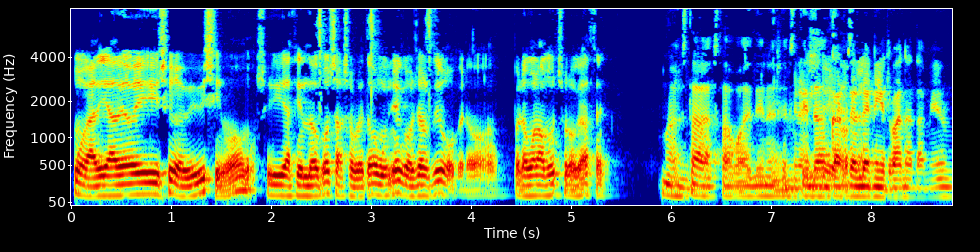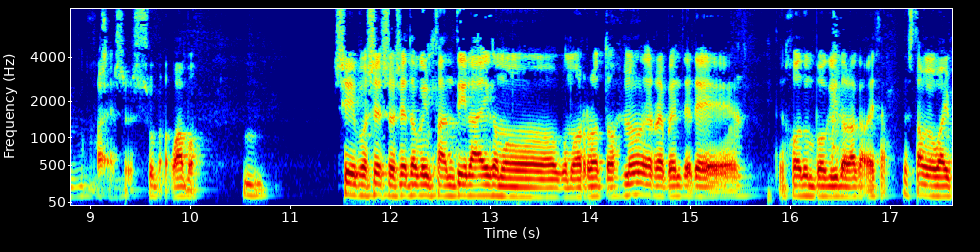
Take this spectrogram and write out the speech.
Bueno, a día de hoy sigue vivísimo, vamos, sigue haciendo cosas, sobre todo muñecos, ya os digo, pero, pero mola mucho lo que hace. No, está, está guay, tiene Mira, estilazo. el cartel de Nirvana también. Joder, eso es súper guapo. Mm. Sí, pues eso, ese toque infantil ahí como, como roto, ¿no? De repente te, te jode un poquito la cabeza. Está muy guay.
